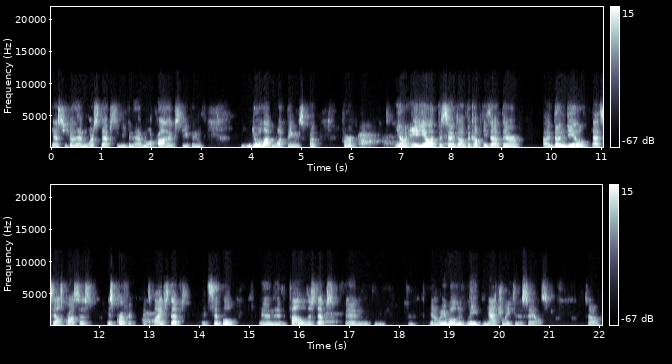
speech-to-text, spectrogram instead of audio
yes, you can have more steps and you can have more products. You can do a lot more things. But for you know 80 odd percent of the companies out there, done deal, that sales process is perfect. It's five steps. It's simple, and it follow the steps, and you know it will lead naturally to the sales. So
